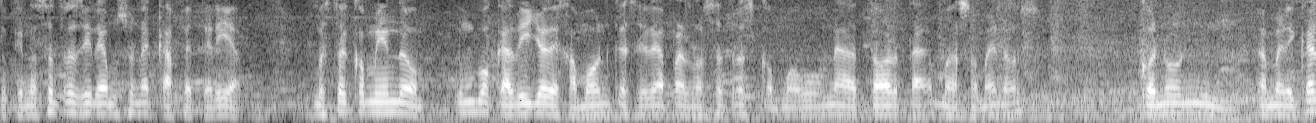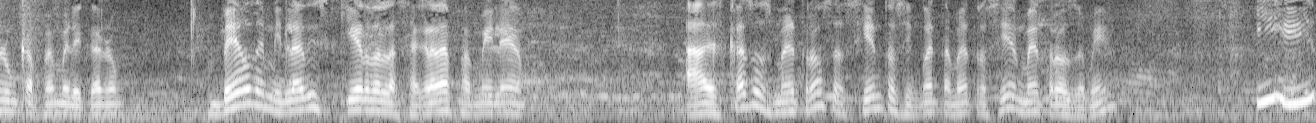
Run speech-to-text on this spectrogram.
lo que nosotros diríamos una cafetería. Me estoy comiendo un bocadillo de jamón que sería para nosotros como una torta, más o menos, con un americano, un café americano. Veo de mi lado izquierdo la Sagrada Familia a escasos metros, a 150 metros, 100 metros de mí. Y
